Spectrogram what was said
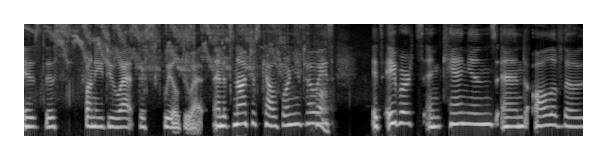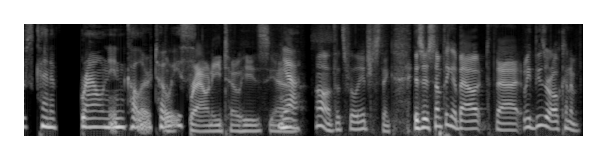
is this funny duet, this squeal duet. And it's not just California towhees, huh. it's Abert's and canyons and all of those kind of brown in color towhees. Brownie towhees, yeah. Yeah. Oh, that's really interesting. Is there something about that? I mean, these are all kind of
